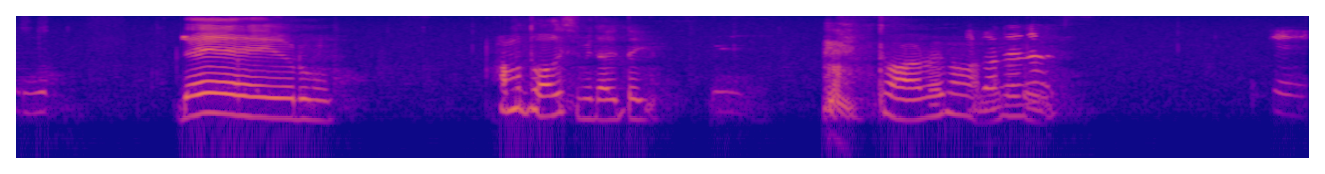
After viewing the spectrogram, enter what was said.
그리고 네 여러분 한 번 더 하겠습니다. 일단 음, 저 아레나 안 이번에는 하려고. 이렇게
